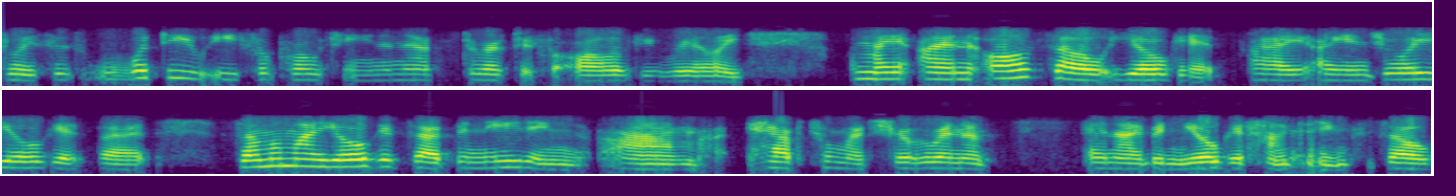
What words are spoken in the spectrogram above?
choices? What do you eat for protein? And that's directed for all of you, really. My and also yogurt. I, I enjoy yogurt, but some of my yogurts I've been eating um, have too much sugar in them, and I've been yogurt hunting. So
